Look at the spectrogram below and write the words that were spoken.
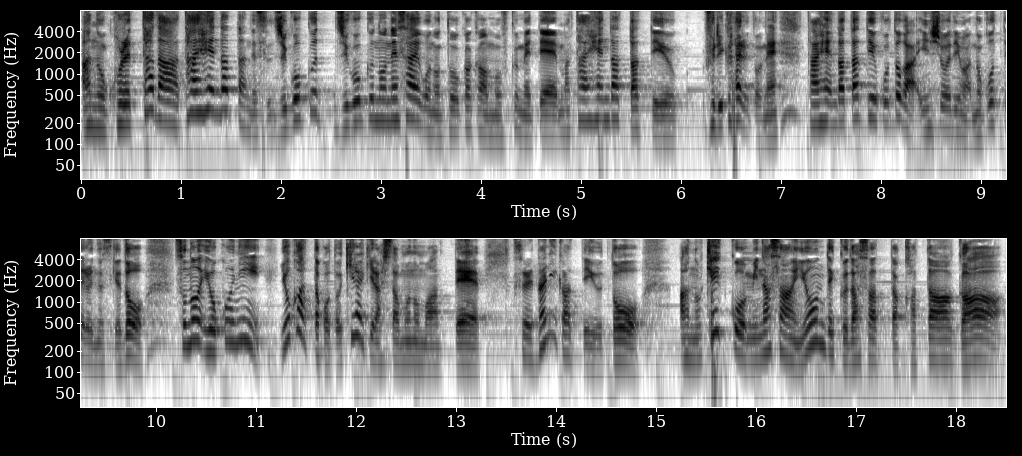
あの、これただ大変だったんです。地獄、地獄のね、最後の10日間も含めて、まあ大変だったっていう、振り返るとね、大変だったっていうことが印象には残ってるんですけど、その横に良かったこと、キラキラしたものもあって、それ何かっていうと、あの、結構皆さん読んでくださった方が、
